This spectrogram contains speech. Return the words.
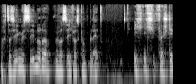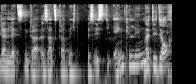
Macht das irgendwie Sinn oder übersehe ich was komplett? Ich, ich verstehe deinen letzten Gra Satz gerade nicht. Es ist die Enkelin. Nein, die, die auch,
